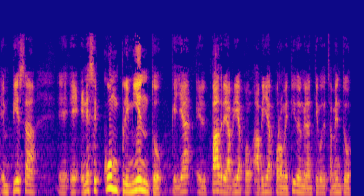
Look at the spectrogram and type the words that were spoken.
empieza en ese cumplimiento que ya el Padre habría, había prometido en el Antiguo Testamento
